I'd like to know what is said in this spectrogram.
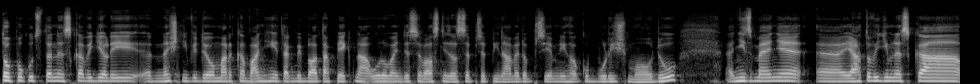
To pokud jste dneska viděli dnešní video Marka Vaňhy, tak by byla ta pěkná úroveň, kde se vlastně zase přepínáme do příjemného jako bullish módu. Nicméně eh, já to vidím dneska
